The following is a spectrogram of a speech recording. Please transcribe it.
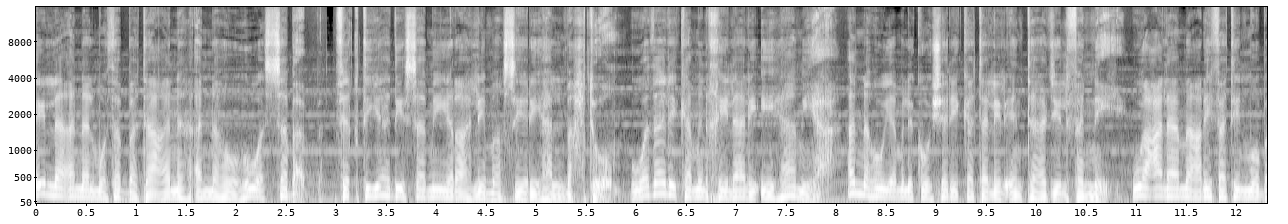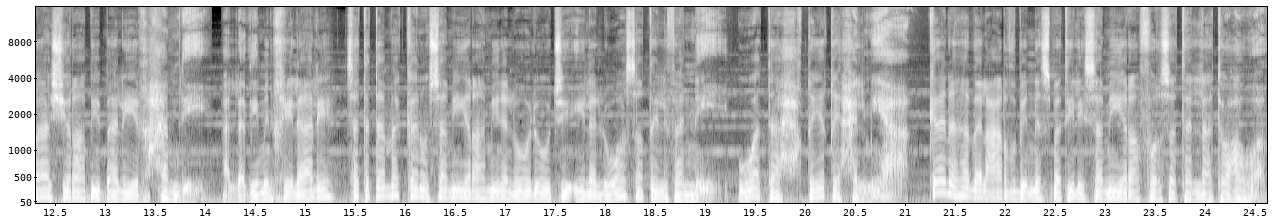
إلا أن المثبت عنه أنه هو السبب في اقتياد سميرة لمصيرها المحتوم. وذلك من خلال إيهامها أنه يملك شركة للإنتاج الفني وعلى معرفة مباشرة ببليغ حمدي الذي من خلاله ستتمكن سميرة من الولوج إلى الوسط الفني وتحقيق حلمها. كان هذا العرض بالنسبة لسميرة فرصة لا تعوض.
